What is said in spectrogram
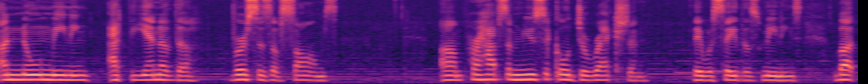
unknown meaning at the end of the verses of Psalms. Um, perhaps a musical direction, they would say those meanings, but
